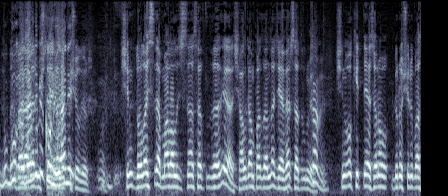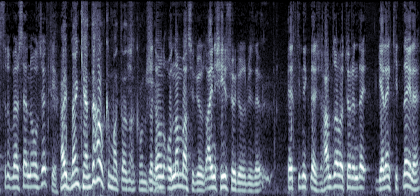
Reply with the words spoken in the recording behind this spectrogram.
şu- bu, bu beraber önemli bir müşterek konu yani oluyoruz. Şimdi dolayısıyla mal alıcısına satıldığı ya şalgam pazarında cevher satılmıyor. Tabii. Şimdi o kitleye sen o broşürü bastırıp versen ne olacak ki? hayır ben kendi halkım adına konuşuyorum. Zaten on- ondan bahsediyoruz. Aynı şeyi söylüyoruz biz de. Etkinlikler, Hamza törende gelen kitleyle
